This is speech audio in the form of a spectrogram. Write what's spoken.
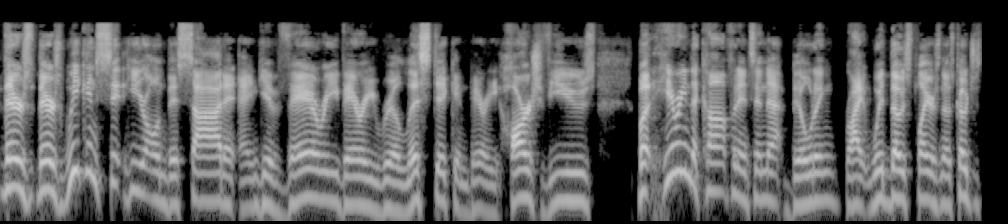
there's there's we can sit here on this side and, and give very, very realistic and very harsh views but hearing the confidence in that building, right, with those players and those coaches,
